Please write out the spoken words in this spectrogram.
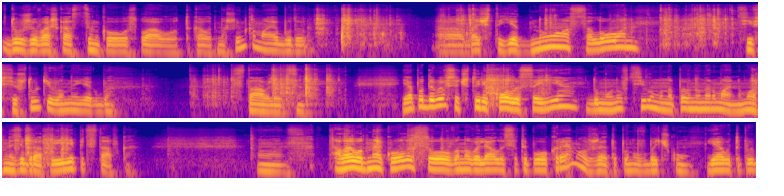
дуже важка з цинкового сплаву. От така от машинка має бути. Бачите, є дно, салон. Ці всі штуки, вони якби ставляться. Я подивився, 4 колеса є. Думаю, ну в цілому, напевно, нормально, можна зібрати. Є підставка. От. Але одне колесо, воно валялося типу окремо вже, типу, ну, в бачку. Я його типу,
